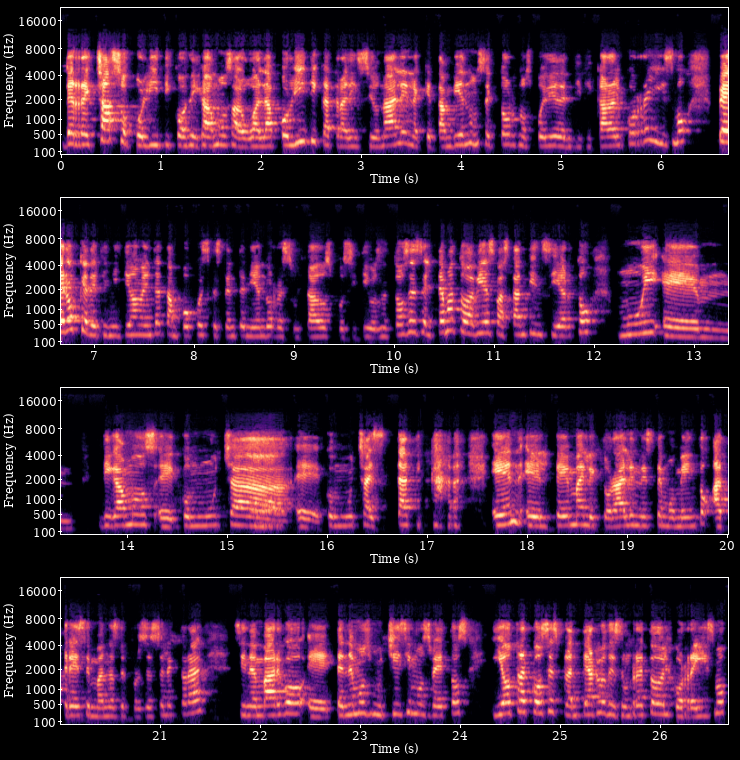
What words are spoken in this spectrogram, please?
de rechazo político, digamos, o a la política tradicional en la que también un sector nos puede identificar al correísmo, pero que definitivamente tampoco es que estén teniendo resultados positivos. Entonces, el tema todavía es bastante incierto, muy... Em, digamos, eh, con, mucha, eh, con mucha estática en el tema electoral en este momento, a tres semanas del proceso electoral. Sin embargo, eh, tenemos muchísimos retos y otra cosa es plantearlo desde un reto del correísmo,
